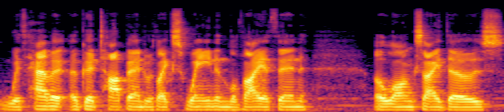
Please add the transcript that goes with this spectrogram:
with have a, a good top end with like Swain and Leviathan alongside those.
